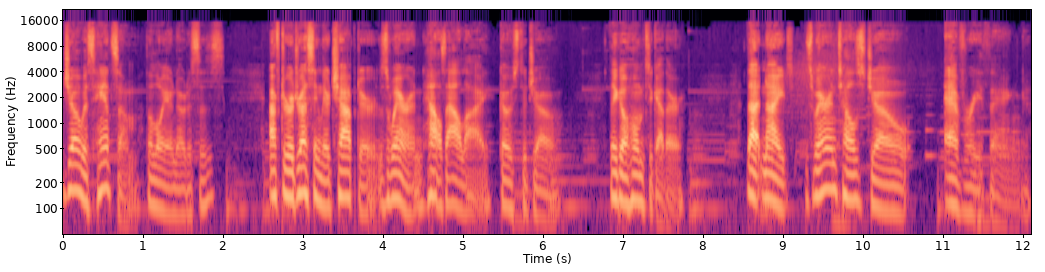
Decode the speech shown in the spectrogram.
Joe is handsome, the lawyer notices. After addressing their chapter, Zwerin, Hal's ally, goes to Joe. They go home together. That night, Zwerin tells Joe everything.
